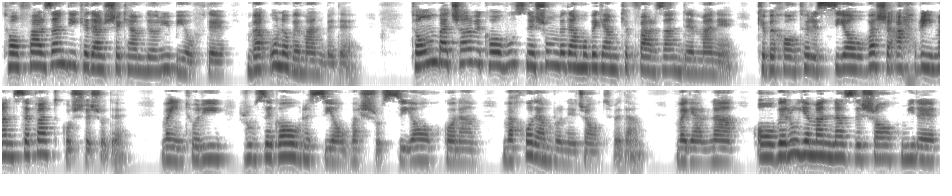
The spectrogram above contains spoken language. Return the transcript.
تا فرزندی که در شکمداری بیفته و اونو به من بده. تا اون بچه رو به کاووس نشون بدم و بگم که فرزند منه. که به خاطر سیاوش اهریمن صفت کشته شده و اینطوری روزگار سیاوش رو سیاه کنم و خودم رو نجات بدم. وگرنه آبروی من نزد شاه میره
